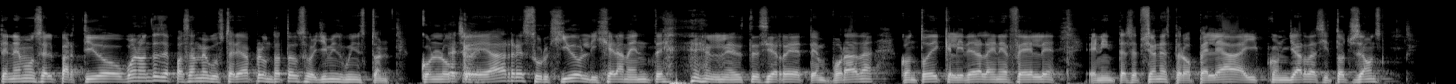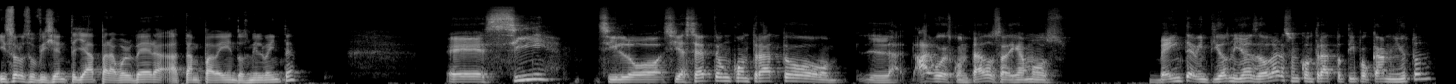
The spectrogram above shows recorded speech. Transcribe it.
tenemos el partido. Bueno, antes de pasar, me gustaría preguntarte sobre James Winston. Con lo que ha resurgido ligeramente en este cierre de temporada, con todo y que lidera la NFL en intercepciones, pero pelea ahí con yardas y touchdowns, ¿hizo lo suficiente ya para volver a, Tampa Bay en 2020? Eh, sí, si, lo, si acepta un contrato algo descontado, o sea, digamos 20, 22 millones de dólares, un contrato tipo Cam Newton,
